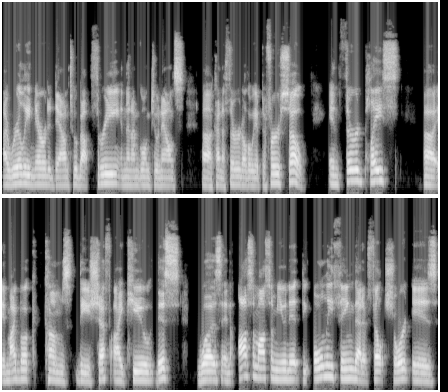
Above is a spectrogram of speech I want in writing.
I really narrowed it down to about three, and then I'm going to announce uh, kind of third all the way up to first. So, in third place, uh, in my book, comes the Chef IQ. This was an awesome, awesome unit. The only thing that it felt short is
